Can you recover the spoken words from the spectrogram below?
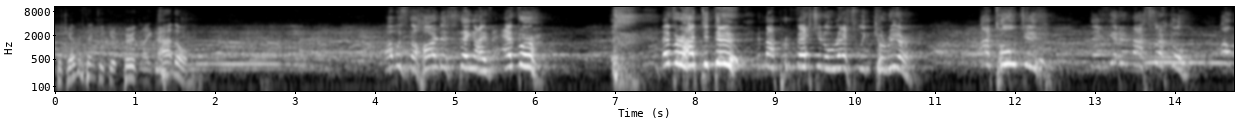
Did you ever think he'd get booed like that, though? that was the hardest thing I've ever, ever had to do in my professional wrestling career. I told you that if you're in my circle, I'll,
